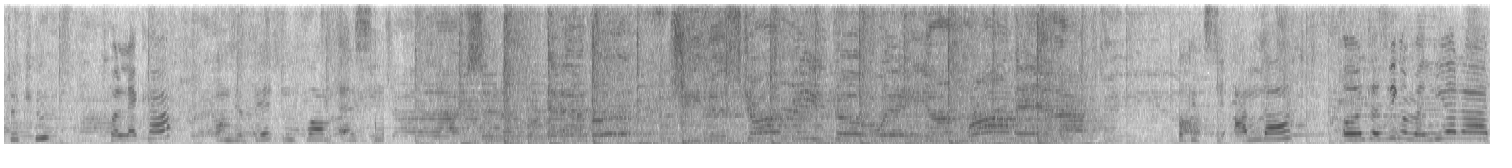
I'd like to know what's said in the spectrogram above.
Frühstücken. Voll lecker. Und wir beten vorm Essen. So gibt's die Andacht. Und da singen wir Lieder.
